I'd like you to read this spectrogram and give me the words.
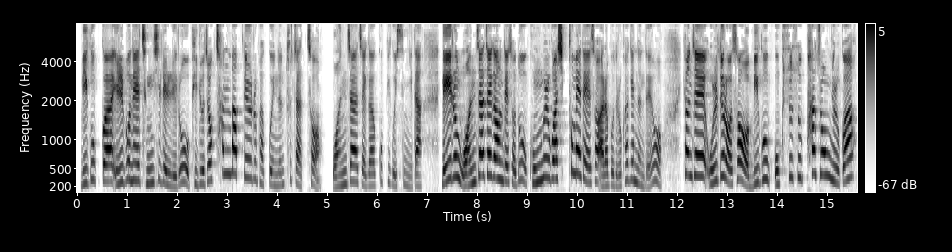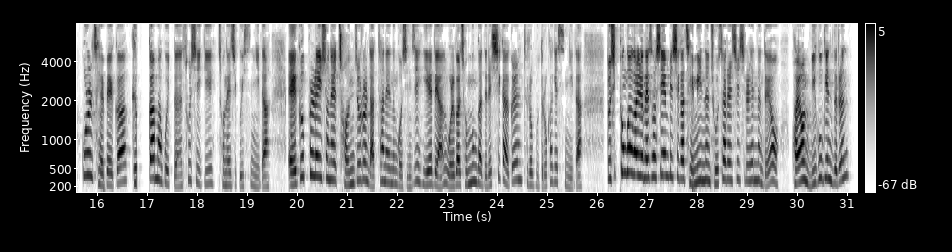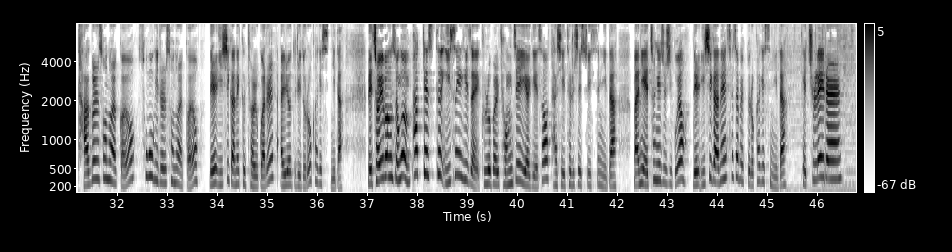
미국과 일본의 증시 랠리로 비교적 찬밥 대우를 받고 있는 투자처 원자재가 꼽히고 있습니다. 내일은 원자재 가운데서도 곡물과 식품에 대해서 알아보도록 하겠는데요. 현재 올 들어서 미국 옥수수 파종률과 꿀 재배가 급 감하고 있다는 소식이 전해지고 있습니다. 에그플레이션의 전조를 나타내는 것인지 이에 대한 월가 전문가들의 시각을 들어보도록 하겠습니다. 또 식품과 관련해서 CNBC가 재미있는 조사를 실시를 했는데요. 과연 미국인들은 닭을 선호할까요? 소고기를 선호할까요? 내일 이 시간에 그 결과를 알려드리도록 하겠습니다. 네, 저희 방송은 팟캐스트 이승희 기자의 글로벌 경제 이야기에서 다시 들으실 수 있습니다. 많이 애청해 주시고요. 내일 이 시간에 찾아뵙도록 하겠습니다. Catch you later!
